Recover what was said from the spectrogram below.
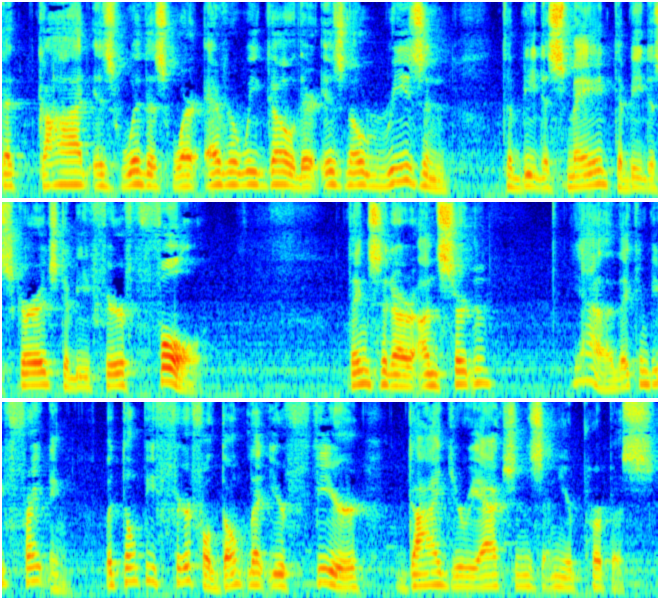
that God is with us wherever we go. There is no reason to be dismayed, to be discouraged, to be fearful. Things that are uncertain, yeah, they can be frightening, but don't be fearful. Don't let your fear guide your reactions and your purpose.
